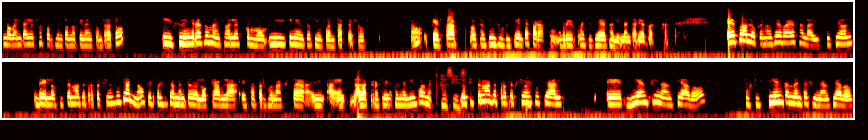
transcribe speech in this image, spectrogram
98% no tienen contrato y su ingreso mensual es como 1.550 pesos, ¿no? Que está, pues es insuficiente para cubrir necesidades alimentarias básicas. Eso a lo que nos lleva es a la discusión de los sistemas de protección social, ¿no? Que es precisamente de lo que habla esta persona que está a la que refieres en el informe. Los sistemas de protección social eh, bien financiados, suficientemente financiados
